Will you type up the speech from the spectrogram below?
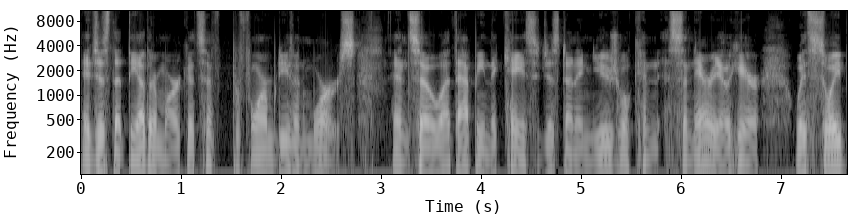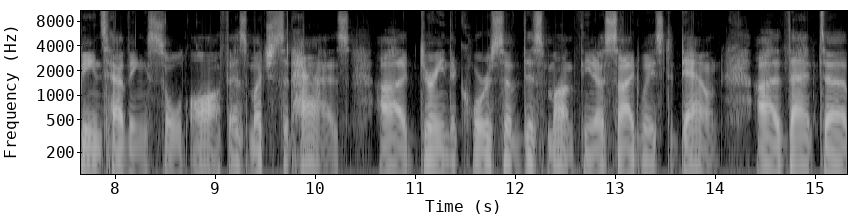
It's just that the other markets have performed even worse. And so uh, that being the case, it's just an unusual scenario here with soybeans having sold off as much as it has uh, during the course of this month, you know, sideways to down, uh, that uh,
